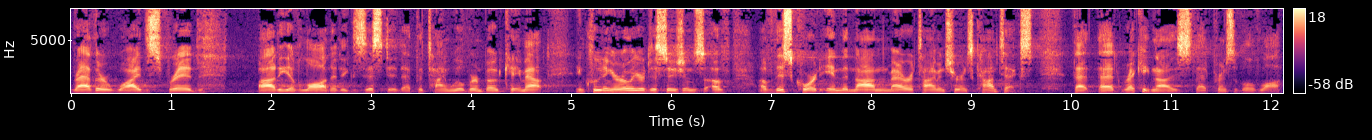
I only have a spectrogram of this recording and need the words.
rather widespread body of law that existed at the time Wilburn Boat came out, including earlier decisions of, of this court in the non maritime insurance context that, that recognized that principle of law,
